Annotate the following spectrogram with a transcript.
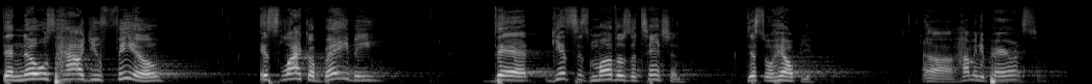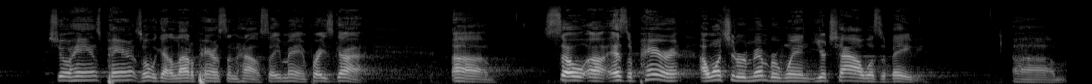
that knows how you feel, it's like a baby that gets his mother's attention. This will help you. Uh, how many parents? Show of hands, parents. Oh, we got a lot of parents in the house. Amen. Praise God. Um, so, uh, as a parent, I want you to remember when your child was a baby. Um,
